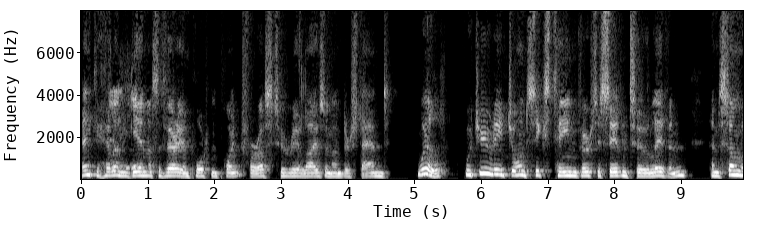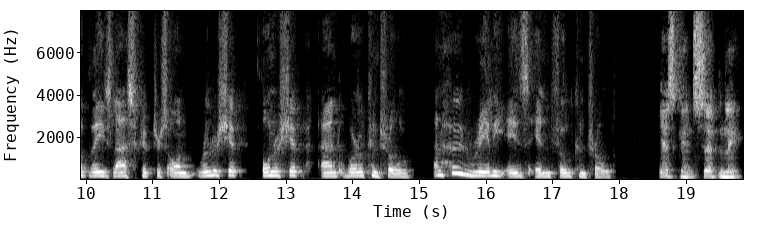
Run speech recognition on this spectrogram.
Thank you, Helen. Again, that's a very important point for us to realize and understand. Will, would you read John 16, verses 7 to 11, and some of these last scriptures on rulership, ownership, and world control, and who really is in full control? Yes, Ken, certainly.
